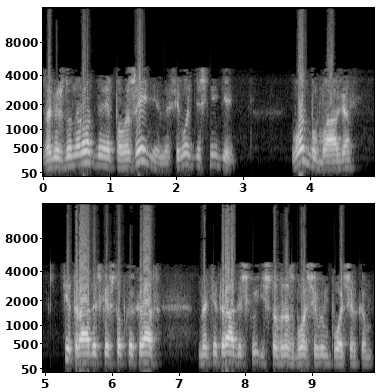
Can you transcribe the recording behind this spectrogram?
за международное положение на сегодняшний день. Вот бумага, тетрадочка, чтобы как раз на тетрадочку и чтобы разборчивым почерком.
